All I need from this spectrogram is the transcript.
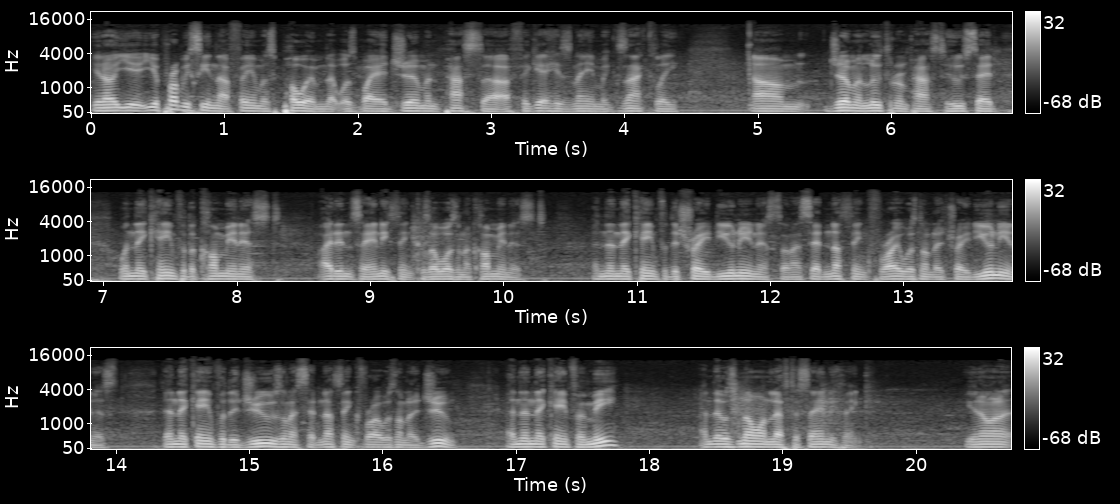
You know, you, you've probably seen that famous poem that was by a German pastor. I forget his name exactly um, German Lutheran pastor who said, when they came for the communist, I didn't say anything because I wasn't a communist. And then they came for the trade unionists, and I said nothing, for I was not a trade unionist. Then they came for the Jews, and I said nothing, for I was not a Jew. And then they came for me, and there was no one left to say anything. You know,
